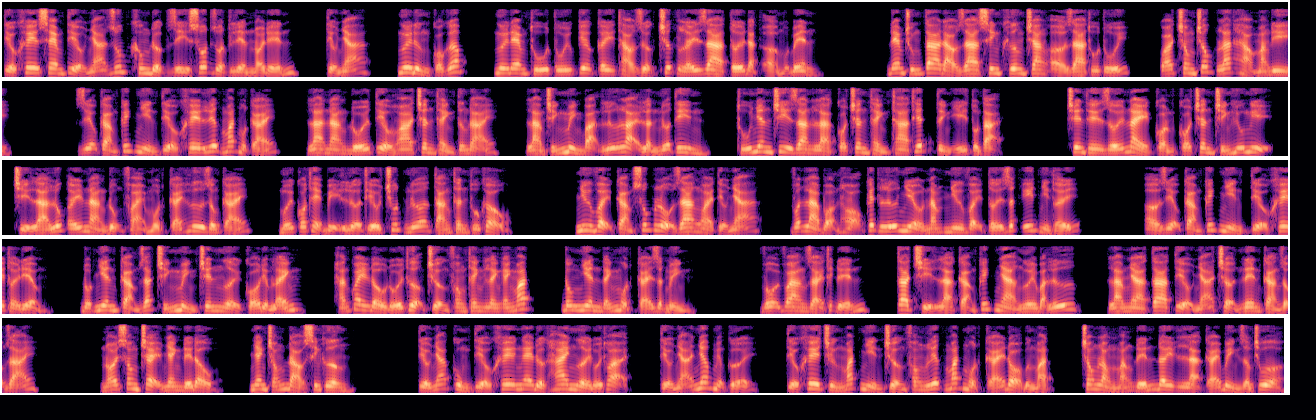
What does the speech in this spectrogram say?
Tiểu khê xem tiểu nhã giúp không được gì sốt ruột liền nói đến, tiểu nhã, ngươi đừng có gấp, ngươi đem thú túi kia cây thảo dược trước lấy ra tới đặt ở một bên. Đem chúng ta đào ra sinh khương trang ở ra thú túi, quá trong chốc lát hảo mang đi. Diệu cảm kích nhìn tiểu khê liếc mắt một cái, là nàng đối tiểu hoa chân thành tương đãi, làm chính mình bạn lữ lại lần nữa tin, thú nhân chi gian là có chân thành tha thiết tình ý tồn tại. Trên thế giới này còn có chân chính hữu nghị, chỉ là lúc ấy nàng đụng phải một cái hư giống cái, mới có thể bị lừa thiếu chút nữa táng thân thú khẩu. Như vậy cảm xúc lộ ra ngoài tiểu nhã, vẫn là bọn họ kết lữ nhiều năm như vậy tới rất ít nhìn thấy. Ở rượu cảm kích nhìn tiểu khê thời điểm, đột nhiên cảm giác chính mình trên người có điểm lãnh, hắn quay đầu đối thượng trường phong thanh lanh ánh mắt, đông nhiên đánh một cái giật mình. Vội vàng giải thích đến, ta chỉ là cảm kích nhà ngươi bạn lữ, làm nhà ta tiểu nhã trở nên càng rộng rãi. Nói xong chạy nhanh đến đầu, nhanh chóng đảo sinh khương. Tiểu nhã cùng tiểu khê nghe được hai người đối thoại, tiểu nhã nhấp miệng cười, tiểu khê trừng mắt nhìn trường phong liếc mắt một cái đỏ bừng mặt, trong lòng mắng đến đây là cái bình giấm chua.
